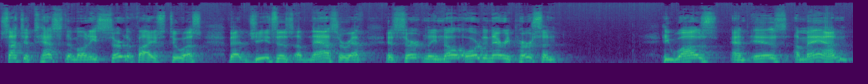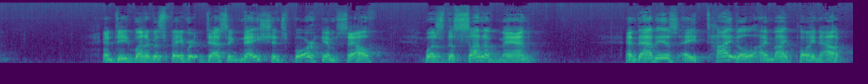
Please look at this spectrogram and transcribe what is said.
Such a testimony certifies to us that Jesus of Nazareth is certainly no ordinary person. He was and is a man. Indeed, one of his favorite designations for himself was the Son of Man. And that is a title, I might point out,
